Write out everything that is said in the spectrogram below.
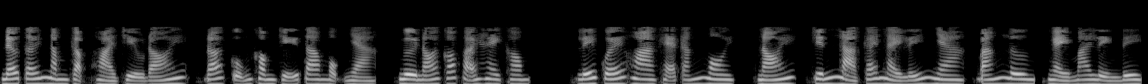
Nếu tới năm cặp hoài chịu đói, đói cũng không chỉ ta một nhà, người nói có phải hay không? Lý Quế Hoa khẽ cắn môi, nói, chính là cái này lý nha, bán lương, ngày mai liền đi.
